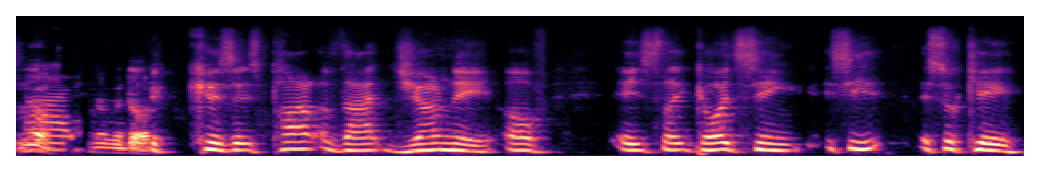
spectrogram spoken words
No, no, we don't. Because it's part of that journey of it's like God saying, "See, it's okay.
